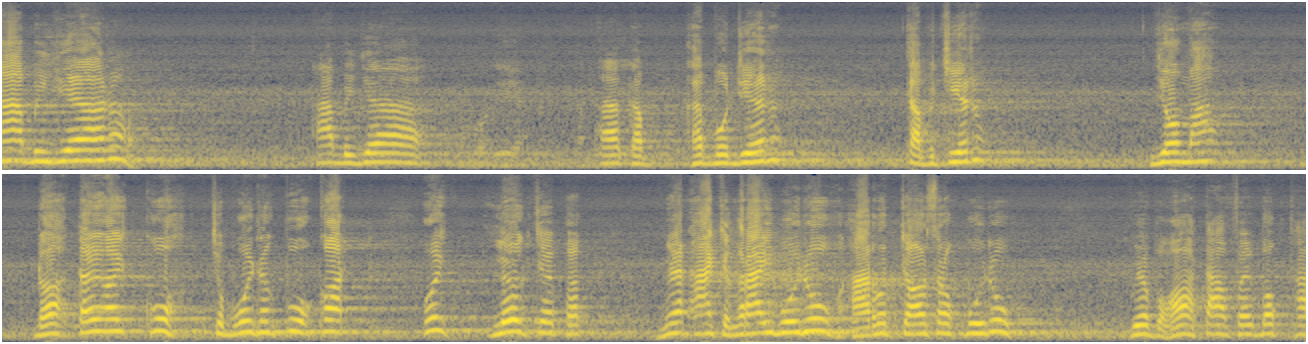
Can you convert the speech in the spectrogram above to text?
អាប៊ីយ៉ានោះអាប៊ីយ៉ាអា កម្ពុជាកម្ពុជាយកមកដកទៅឲ្យគោះជាមួយនឹងពួកគាត់ហុយលើកចេះផឹកមានអាចចង្រៃមួយនោះអារត់ចោលស្រុកមួយនោះវាបង្ហោះតាម Facebook ថា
